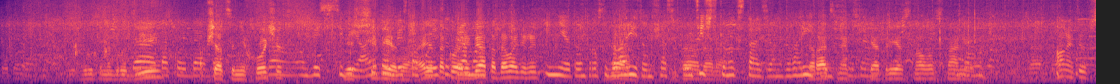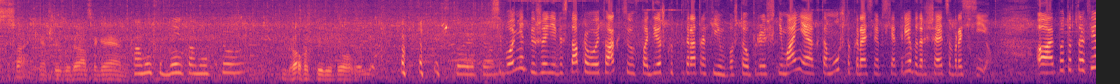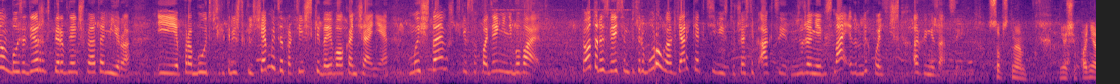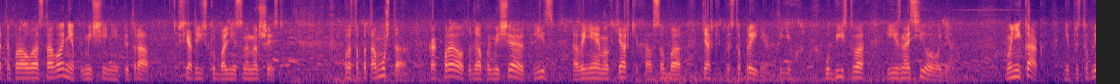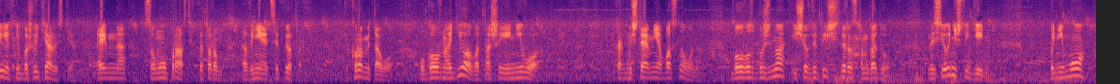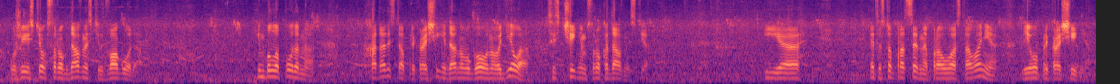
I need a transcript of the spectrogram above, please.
Руки на груди, Да, такой, да, общаться не хочет. Да, он весь в себе, Весь а в это себе, он весь да. такой, а это это такой, прямо- ребята, давайте жить. Нет, он просто Да. говорит, он сейчас в Да, да, поэтическом да. экстазе, он говорит. Карательная всё, да. психиатрия снова с нами. Only to psychiatry with us again. Кому футбол, кому кто, Галоперидол. что это. Сегодня движение «Весна» проводит акцию в поддержку Петра Трофимова, чтобы привлечь внимание к тому, что карательная психиатрия возвращается в Россию. А Петр Трофимов был задержан в первый день чемпионата мира и пробудет в психиатрической лечебнице практически до его окончания. Мы считаем, что таких совпадений не бывает. Петр известен Петербургу как яркий активист, участник акций движения «Весна» и других политических организаций. Собственно, не очень понятно правовое основание помещения Петра в психиатрическую больницу номер 6. Просто потому что, как правило, туда помещают лиц, обвиняемых в тяжких, особо тяжких преступлениях, таких убийства и изнасилования. Но никак не в преступлениях небольшой тяжести, а именно в самоуправстве, в котором обвиняется Петр. И кроме того, уголовное дело в отношении него, как мы считаем, необоснованно, было возбуждено еще в 2014 году. На сегодняшний день по нему уже истек срок давности в два года. Им было подано ходатайство о прекращении данного уголовного дела с истечением срока давности. И э, это стопроцентное правовое основание для его прекращения.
